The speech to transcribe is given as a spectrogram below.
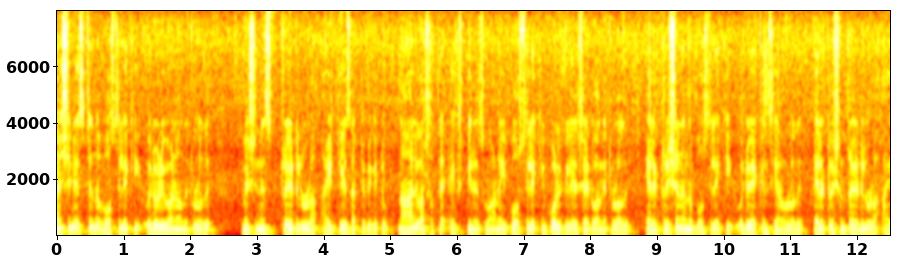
മെഷീനിസ്റ്റ് എന്ന പോസ്റ്റിലേക്ക് ഒരു ഒഴിവാണ് വന്നിട്ടുള്ളത്. മെഷീനിസ്റ്റ് ട്രേഡിലുള്ള ഐ ടി ഐ സർട്ടിഫിക്കറ്റും നാല് വർഷത്തെ എക്സ്പീരിയൻസുമാണ് ഈ പോസ്റ്റിലേക്കും ക്വാളിഫിക്കേഷൻ ആയിട്ട് വന്നിട്ടുള്ളത്. ഇലക്ട്രീഷ്യൻ എന്ന പോസ്റ്റിലേക്ക് ഒരു വേക്കൻസിയാണ് ഉള്ളത് ഇലക്ട്രീഷ്യൻ ട്രേഡിലുള്ള ഐ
